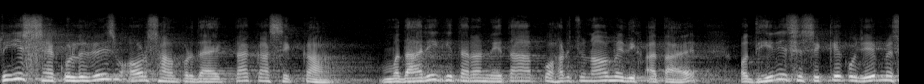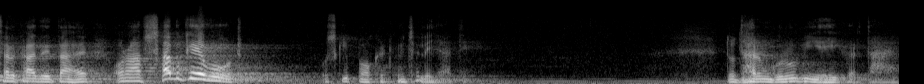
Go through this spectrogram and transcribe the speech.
तो ये सेकुलरिज्म और सांप्रदायिकता का सिक्का मदारी की तरह नेता आपको हर चुनाव में दिखाता है और धीरे से सिक्के को जेब में सरका देता है और आप सबके वोट उसकी पॉकेट में चले जाते हैं। तो धर्मगुरु भी यही करता है।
